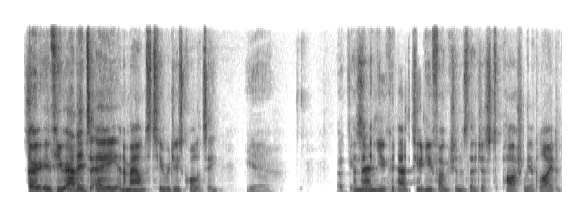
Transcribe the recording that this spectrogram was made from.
So if you added a an amount to reduce quality, yeah. Okay. and so, then you could add two new functions that just partially applied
